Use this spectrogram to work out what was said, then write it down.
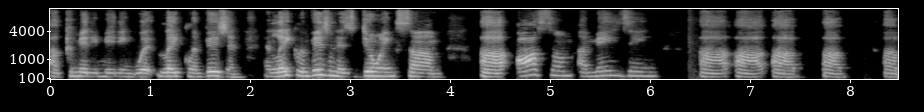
a, committee meeting with Lakeland Vision. And Lakeland Vision is doing some uh, awesome, amazing uh, uh, uh, uh, uh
